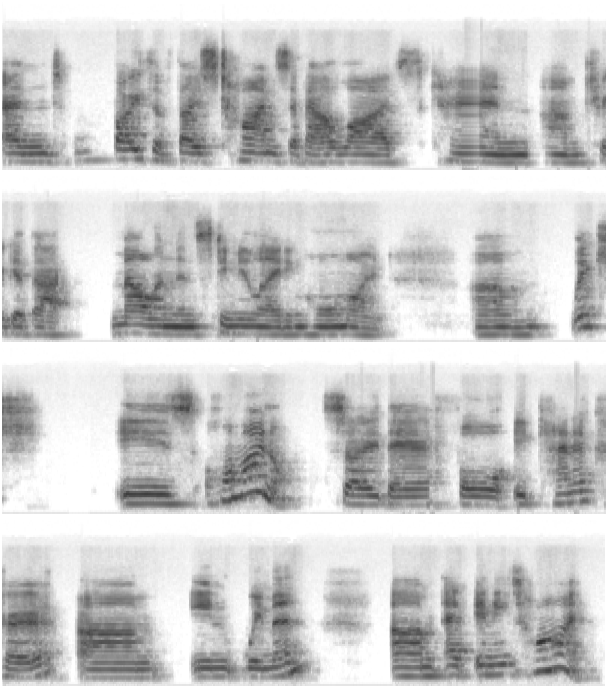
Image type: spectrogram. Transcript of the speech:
and both of those times of our lives can um, trigger that melanin stimulating hormone, um, which is hormonal. So, therefore, it can occur um, in women um, at any time.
